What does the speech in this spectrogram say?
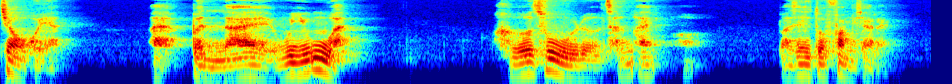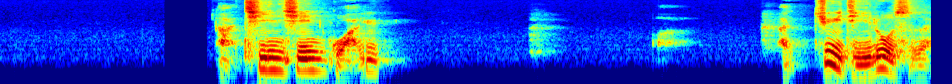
教诲啊，哎，本来无一物啊，何处惹尘埃啊？把这些都放下来啊，清心寡欲啊，具体落实啊，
